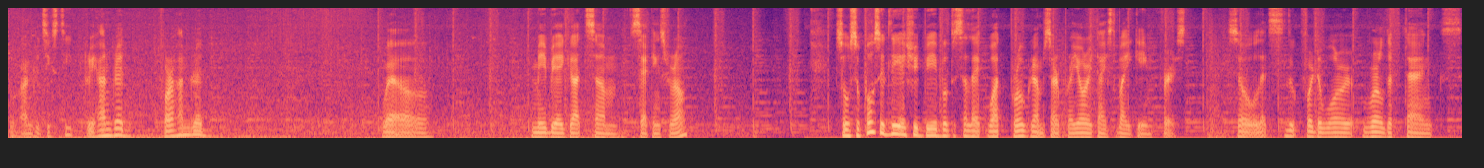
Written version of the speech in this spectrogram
260, 300, 400. Well, maybe I got some settings wrong. So supposedly I should be able to select what programs are prioritized by game first. So let's look for the World of Tanks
